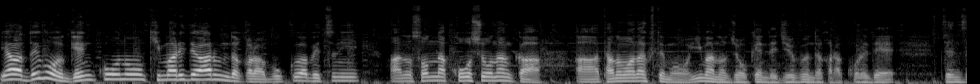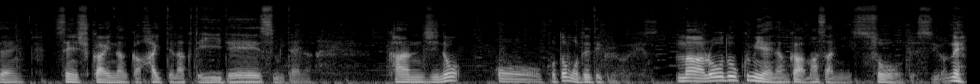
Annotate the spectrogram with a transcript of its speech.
いやでも現行の決まりであるんだから僕は別にあのそんな交渉なんかあ頼まなくても今の条件で十分だからこれで全然選手会なんか入ってなくていいですみたいな感じのことも出てくるわけです。まあ労働組合なんかはまさにそうですよね。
